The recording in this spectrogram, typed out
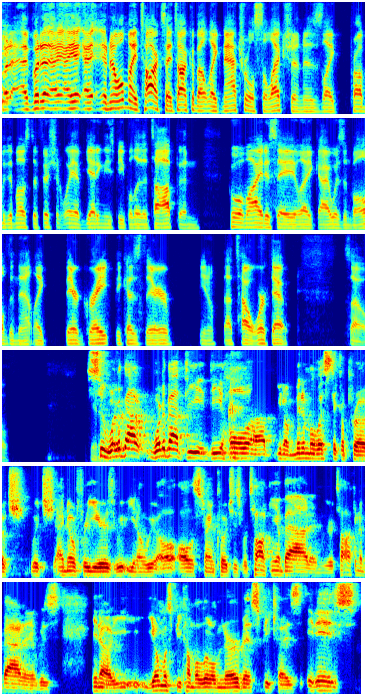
But I, but I, I, I, in all my talks, I talk about like natural selection is like probably the most efficient way of getting these people to the top. And who am I to say like I was involved in that? Like they're great because they're, you know, that's how it worked out. So So what about what about the the whole uh, you know minimalistic approach, which I know for years we you know we all, all the strength coaches were talking about, and we were talking about, and it was you know you, you almost become a little nervous because it is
